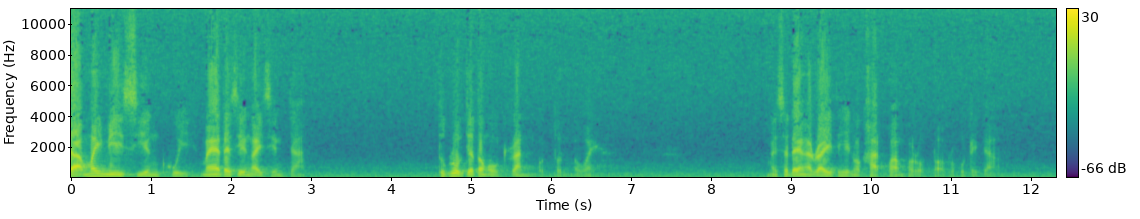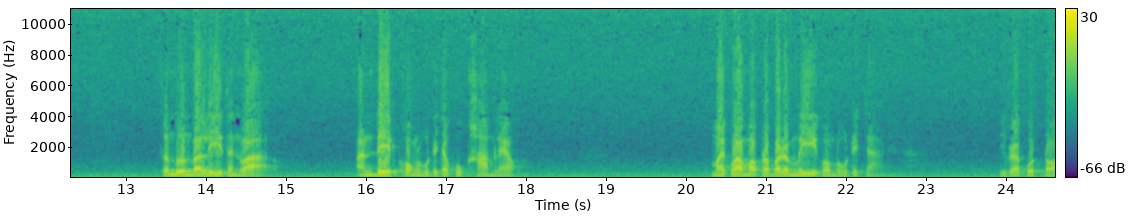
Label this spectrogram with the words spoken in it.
จะไม่มีเสียงคุย แม้แต่เสียงไอเสียงจาม ทุกรูปจะต้องอดรั้นอดทนเอาไว้ ไม่แสดงอะไรที่เห็นว่าขาดความเคารพต่อพระพุทธเจ้า สำนวนบาลีท่านว่า อันเดชของพระพุทธเจ้าคุกคามแล้ว หมายความว่าพระบารมีของพระพุทธเจ้าที่ปรากฏต่อ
